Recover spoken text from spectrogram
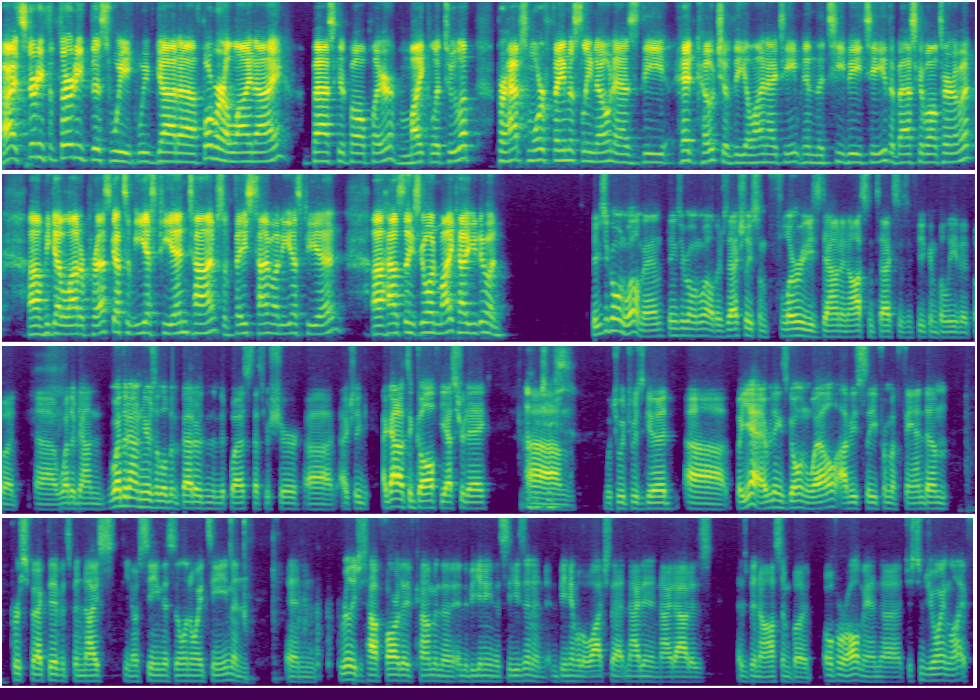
All right, sturdy for 30 this week. We've got a former Illini basketball player, Mike LaTulip, perhaps more famously known as the head coach of the Illini team in the TBT, the basketball tournament. Um, he got a lot of press, got some ESPN time, some FaceTime on ESPN. Uh, how's things going, Mike? How you doing? Things are going well, man. Things are going well. There's actually some flurries down in Austin, Texas, if you can believe it. But uh, weather down weather down here is a little bit better than the Midwest, that's for sure. Uh, actually, I got out to golf yesterday, oh, um, which which was good. Uh, but yeah, everything's going well. Obviously, from a fandom perspective, it's been nice, you know, seeing this Illinois team and and really just how far they've come in the in the beginning of the season and, and being able to watch that night in and night out is has been awesome. But overall, man, uh, just enjoying life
